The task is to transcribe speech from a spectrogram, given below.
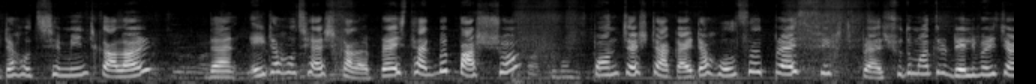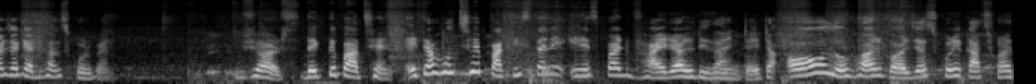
এটা হচ্ছে মিন্ট কালার দেন এইটা হচ্ছে অ্যাশ কালার। প্রাইস থাকবে পাঁচশো পঞ্চাশ টাকা। এটা হোলসেল প্রাইস ফিক্সড প্রাইস শুধুমাত্র ডেলিভারি চার্জ আগে অ্যাডভান্স করবেন। শর্টস দেখতে পাচ্ছেন, এটা হচ্ছে পাকিস্তানি ইনস্পায়ার্ড ভাইরাল ডিজাইনটা এটা অল ওভার গর্জাস করে কাজ করা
